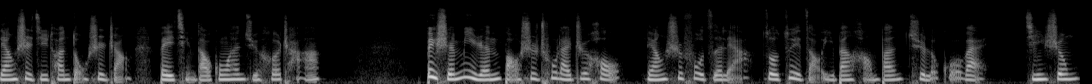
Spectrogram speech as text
梁氏集团董事长被请到公安局喝茶。被神秘人保释出来之后，梁氏父子俩坐最早一班航班去了国外，今生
